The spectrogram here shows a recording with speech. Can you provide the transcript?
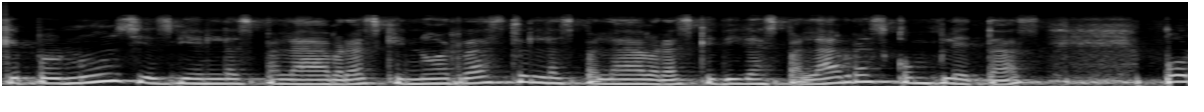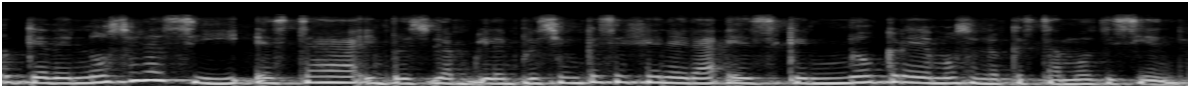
que pronuncies bien las palabras, que no arrastres las palabras, que digas palabras completas, porque de no ser así, esta la, impresión que se genera es que no creemos en lo que estamos diciendo.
